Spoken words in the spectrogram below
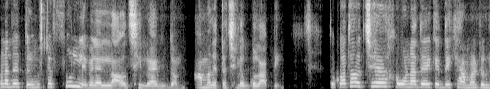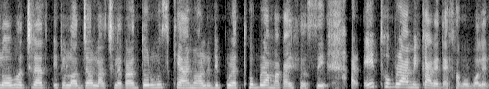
ওনাদের তরমুজটা ফুল লেভেলের লাল ছিল একদম। আমাদেরটা ছিল গোলাপি। তো কথা হচ্ছে ওনাদেরকে দেখে আমার একটু লোভ হচ্ছিল, একটু লজ্জাও লাগছিল, কারণ তরমুজ খেয়ে আমি অলরেডি পুরো থোবরা মাকাই ফেলছি। আর এই থোবরা আমি কারে দেখাবো বলেন?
